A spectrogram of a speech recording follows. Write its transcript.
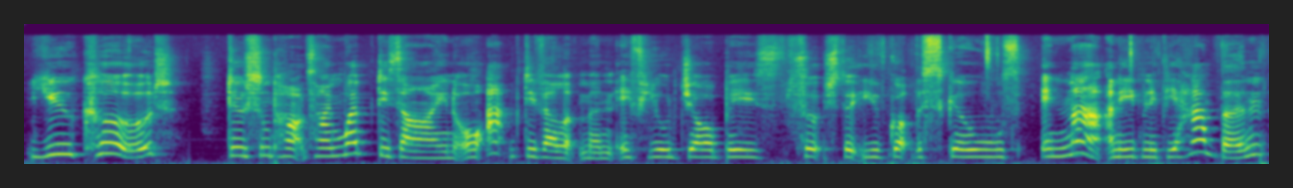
You could do some part time web design or app development if your job is such that you've got the skills in that. And even if you haven't,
